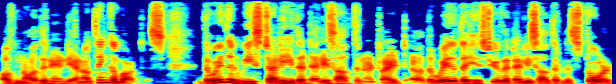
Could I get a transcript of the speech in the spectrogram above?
of northern India. Now, think about this. The way that we study the Delhi Sultanate, right? Uh, the way that the history of the Delhi Sultanate is told,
